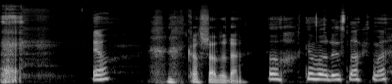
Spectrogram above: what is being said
Ja. Hva skjedde der? Åh, hvem har du snakket med?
